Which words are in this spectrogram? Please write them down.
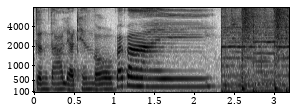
跟大家聊天喽，拜拜。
